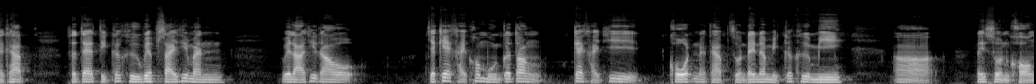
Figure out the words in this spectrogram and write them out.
นะครับ static ก็คือเว็บไซต์ที่มัน เวลาที่เราจะแก้ไขข้อมูลก็ต้องแก้ไขที่โค้ดนะครับ ส่วน dynamic ก็คือมีอในส่วนของ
